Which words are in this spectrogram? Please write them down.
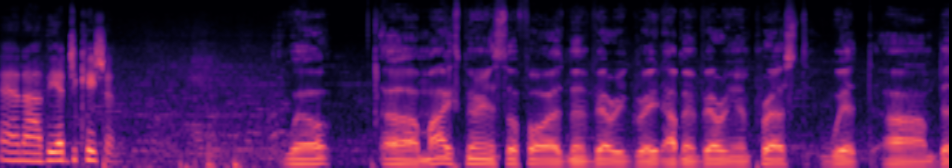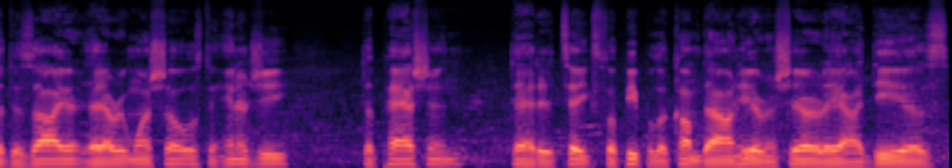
and uh, the education? Well, uh, my experience so far has been very great. I've been very impressed with um, the desire that everyone shows, the energy, the passion that it takes for people to come down here and share their ideas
